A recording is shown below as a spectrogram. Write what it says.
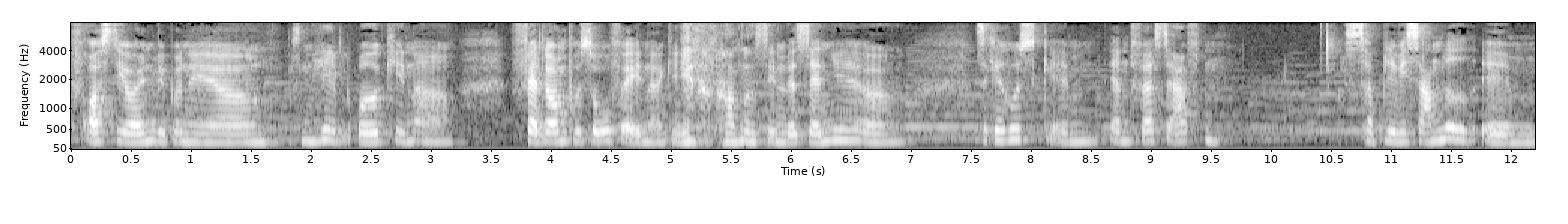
frost i øjenvipperne og sådan helt røde kinder og faldt om på sofaen og gik ind og varmede sin lasagne. Og så kan jeg huske, øh, ja, den første aften, så blev vi samlet øh,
